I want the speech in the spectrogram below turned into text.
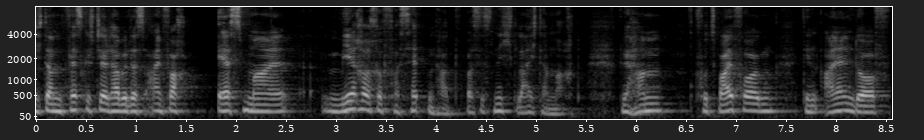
ich dann festgestellt habe, das einfach erstmal mehrere Facetten hat, was es nicht leichter macht. Wir haben vor zwei Folgen den Allendorf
